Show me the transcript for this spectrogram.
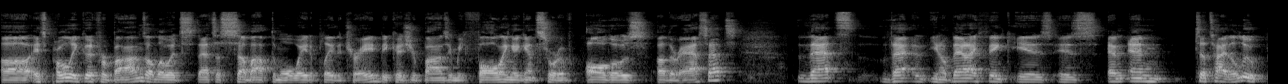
Uh, it's probably good for bonds, although it's that's a suboptimal way to play the trade because your bonds are going to be falling against sort of all those other assets. That's that you know that I think is is and and to tie the loop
